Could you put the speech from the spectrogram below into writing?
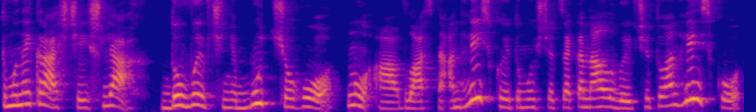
Тому найкращий шлях до вивчення будь-чого, ну а власне англійської, тому що це канал вивчиту англійську,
